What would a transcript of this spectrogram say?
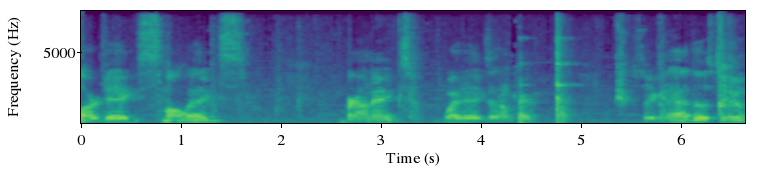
large eggs, small eggs, brown eggs, white eggs, I don't care. So you're going to add those two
